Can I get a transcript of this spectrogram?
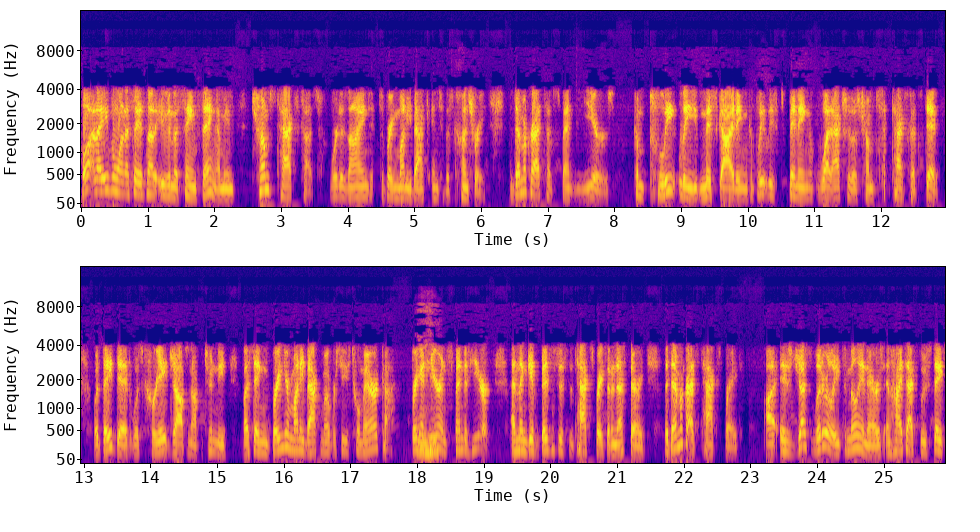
Well, and I even want to say it's not even the same thing. I mean, Trump's tax cuts were designed to bring money back into this country. The Democrats have spent years completely misguiding, completely spinning what actually those Trump t- tax cuts did. What they did was create jobs and opportunity by saying, bring your money back from overseas to America. Bring mm-hmm. it here and spend it here. And then give businesses the tax breaks that are necessary. The Democrats' tax break uh, is just literally to millionaires in high tax blue states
